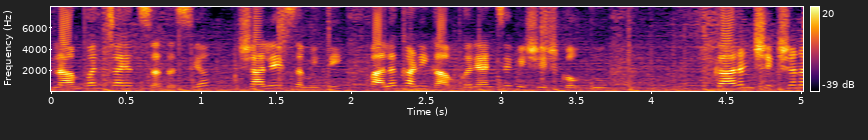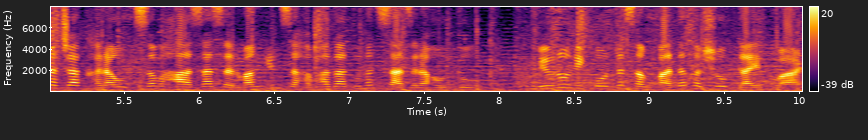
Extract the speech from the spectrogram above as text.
ग्रामपंचायत सदस्य शालेय समिती पालक आणि गावकऱ्यांचे विशेष कौतुक. कारण शिक्षणाचा खरा उत्सव हा असा सर्वांगीण सहभागातूनच साजरा होतो. ब्युरो रिपोर्ट संपादक अशोक गायकवाड.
